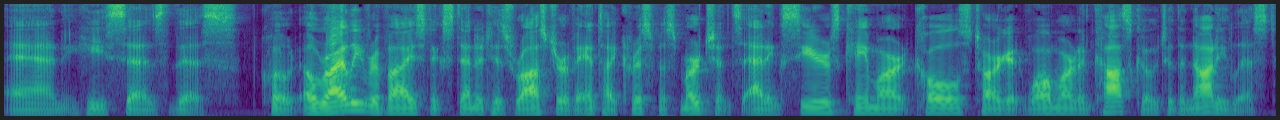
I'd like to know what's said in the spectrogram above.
And he says this quote O'Reilly revised and extended his roster of anti Christmas merchants, adding Sears, Kmart, Kohl's, Target, Walmart, and Costco to the naughty list.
